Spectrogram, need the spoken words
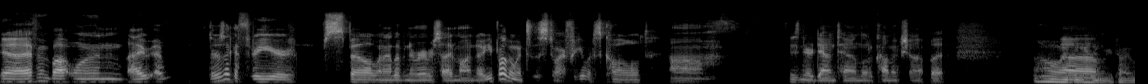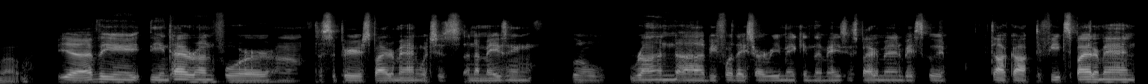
Yeah, I haven't bought one. I, I there's like a three year spell when I lived in Riverside, Mondo. You probably went to the store. I forget what it's called. Um, it's near downtown, little comic shop. But Oh, I think I know Um, what you're talking about. Yeah, I have the the entire run for um, the Superior Spider-Man, which is an amazing little run uh, before they started remaking the Amazing Spider-Man. Basically, Doc Ock defeats Spider-Man,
